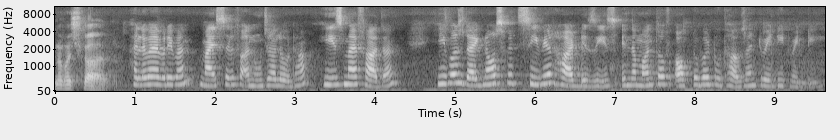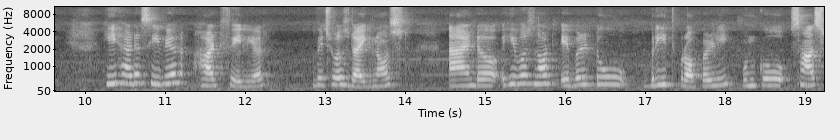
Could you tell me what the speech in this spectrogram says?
नमस्कार। Hello everyone myself Anuja Lodha he is my father he was diagnose with severe heart disease in the month of October 2020 he had a severe heart failure which was diagnosed and he was not able to breathe properly उनको सांस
